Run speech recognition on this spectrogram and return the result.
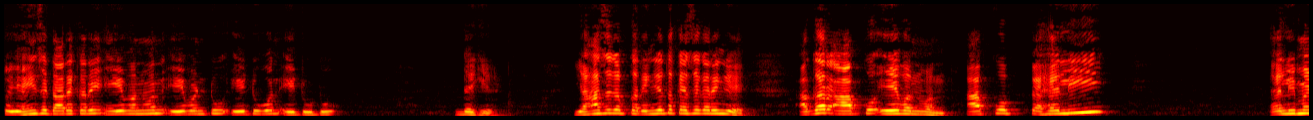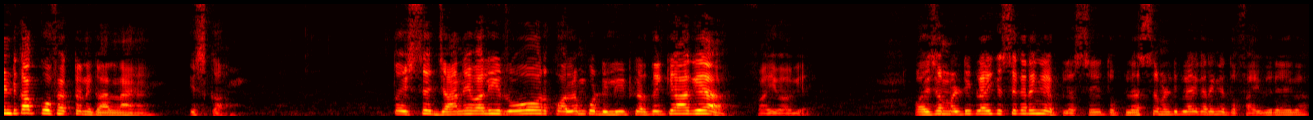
तो यहीं से डायरेक्ट करें A one one A one two A two one A two two देखिए, यहाँ से जब करेंगे तो कैसे करेंगे? अगर आपको ए वन वन आपको पहली एलिमेंट का कोफैक्टर निकालना है, इसका। तो इससे जाने वाली रो और कॉलम को डिलीट कर दें। क्या आ गया? फाइव आ गया। और इसे मल्टीप्लाई किससे करेंगे? प्लस से। तो प्लस से मल्टीप्लाई करेंगे तो फाइव ही रहेगा।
